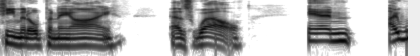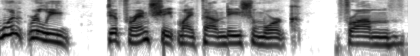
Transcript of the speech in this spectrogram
team at OpenAI as well. And I wouldn't really differentiate my foundation work from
